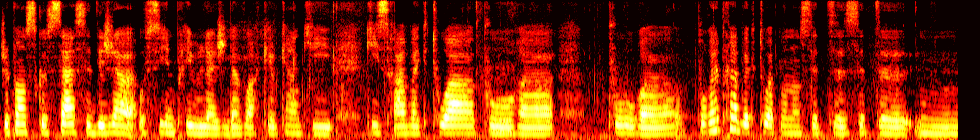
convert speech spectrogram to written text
je pense que ça, c'est déjà aussi un privilège d'avoir quelqu'un qui, qui sera avec toi pour, euh, pour, pour être avec toi pendant cette, cette une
